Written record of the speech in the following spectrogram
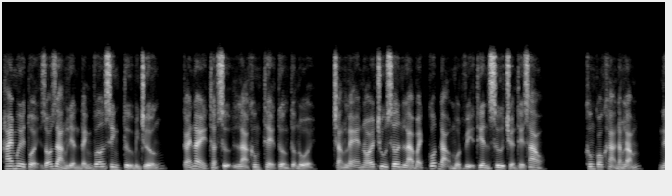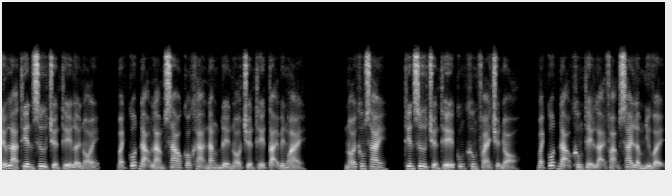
hai mươi tuổi rõ ràng liền đánh vỡ sinh tử bình chướng, cái này thật sự là không thể tưởng tượng nổi, chẳng lẽ nói chu sơn là bạch cốt đạo một vị thiên sư chuyển thế sao? Không có khả năng lắm, nếu là thiên sư chuyển thế lời nói, bạch cốt đạo làm sao có khả năng để nó chuyển thế tại bên ngoài? Nói không sai, thiên sư chuyển thế cũng không phải chuyện nhỏ, bạch cốt đạo không thể lại phạm sai lầm như vậy,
